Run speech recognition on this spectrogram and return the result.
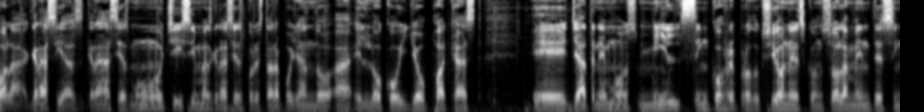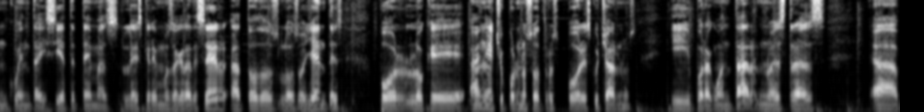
Hola, gracias, gracias, muchísimas gracias por estar apoyando a El Loco y Yo podcast. Eh, ya tenemos 1005 reproducciones con solamente 57 temas. Les queremos agradecer a todos los oyentes por lo que han hecho por nosotros, por escucharnos y por aguantar nuestras uh,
